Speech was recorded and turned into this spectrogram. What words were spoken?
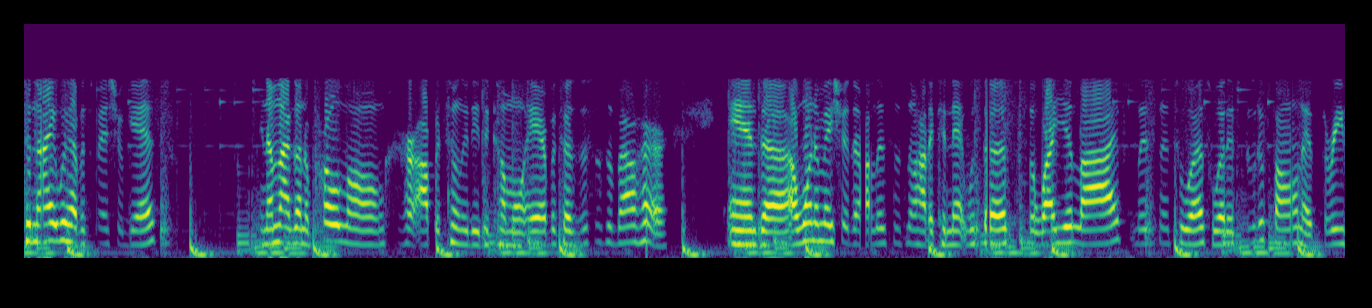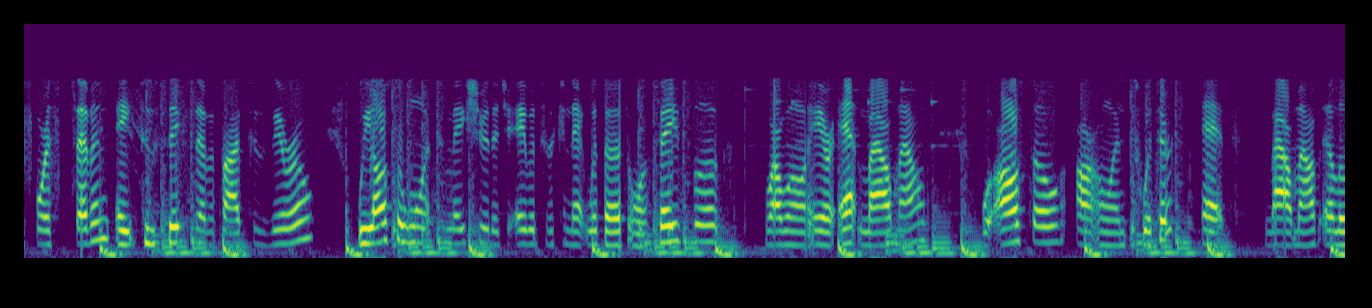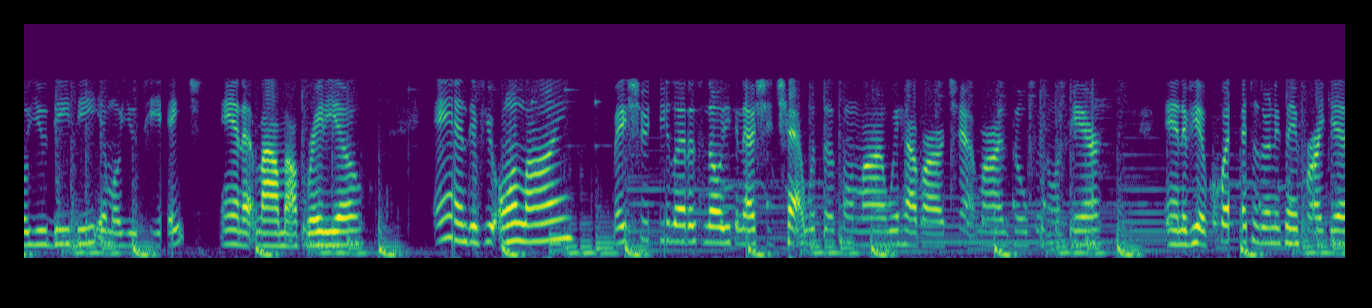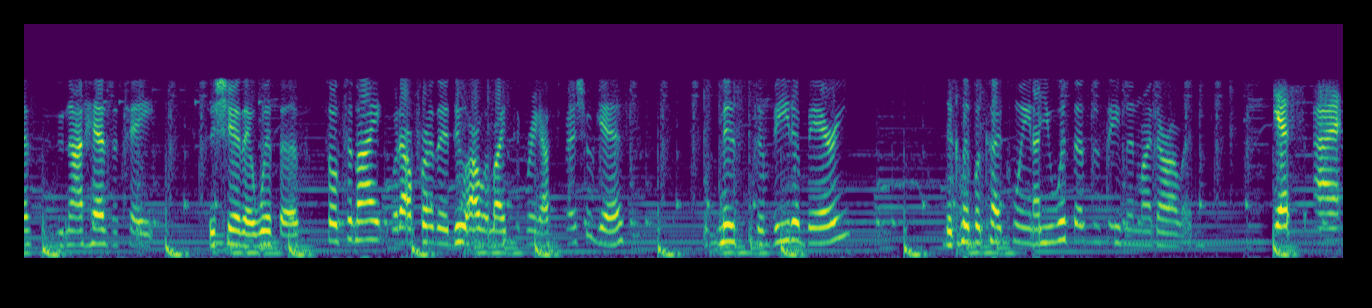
Tonight we have a special guest, and I'm not going to prolong her opportunity to come on air because this is about her. And uh, I want to make sure that our listeners know how to connect with us. So while you're live listening to us, whether it's through the phone at 347 826 7520, we also want to make sure that you're able to connect with us on Facebook while we're on air at LouddMouth. We also are on Twitter at LouddMouth, L O U D D M O U T H, and at LouddMouth Radio. And if you're online, make sure you let us know. You can actually chat with us online. We have our chat lines open on air. And if you have questions or anything for our guests, do not hesitate to share that with us. So tonight, without further ado, I would like to bring our special guest, Miss Davida Berry, the Clipper Cut Queen. Are you with us this evening, my darling? Yes, I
